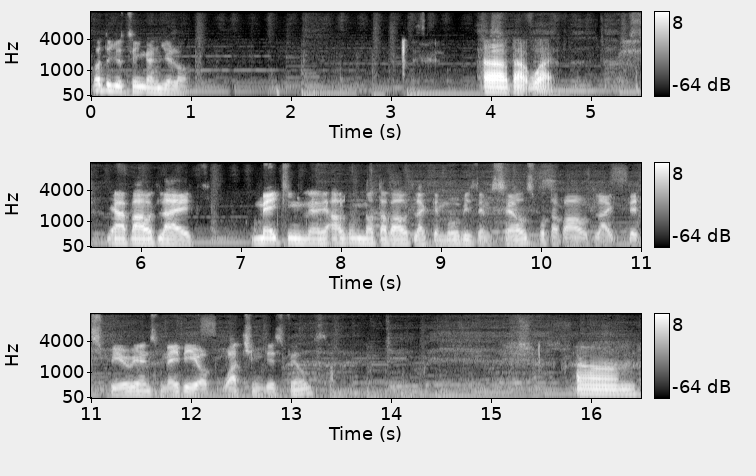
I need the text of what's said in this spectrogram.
What do you think, Angelo? Uh, about what? Yeah, about like making the album not about like the movies themselves, but about like the experience maybe of watching these films. Um,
